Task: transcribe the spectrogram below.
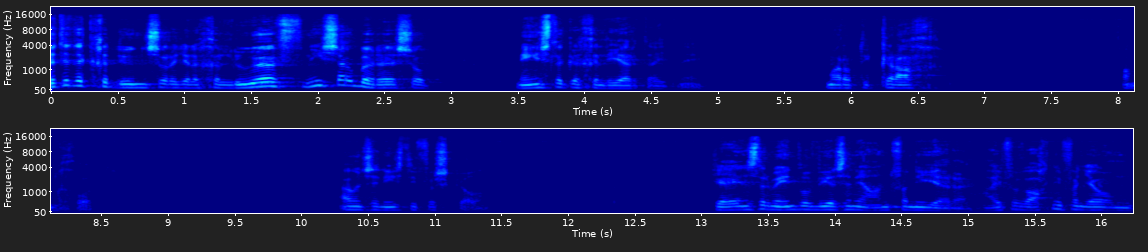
Dit het ek gedoen sodat julle geloof nie sou berus op menslike geleerdheid nie, maar op die krag van God. Ouens, en hier's die verskil. jy 'n instrument wil wees in die hand van die Here. Hy verwag nie van jou om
